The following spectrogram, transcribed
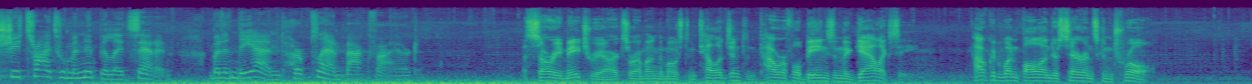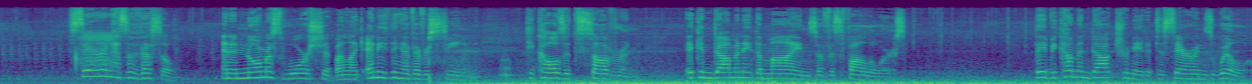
She tried to manipulate Saren, but in the end, her plan backfired. Asari matriarchs are among the most intelligent and powerful beings in the galaxy. How could one fall under Saren's control? Saren has a vessel, an enormous warship unlike anything I've ever seen. He calls it Sovereign. It can dominate the minds of his followers. They become indoctrinated to Saren's will.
